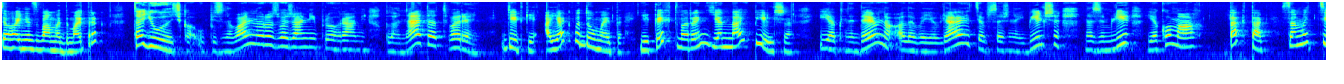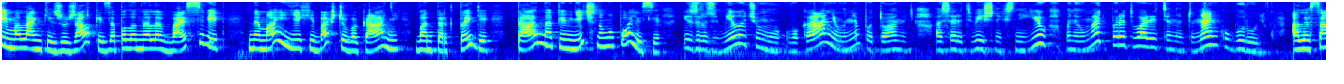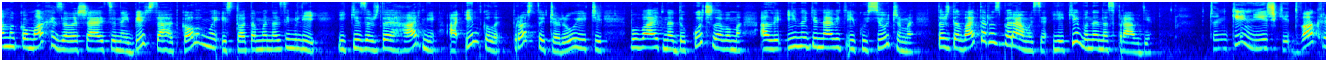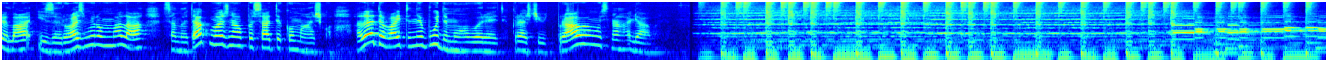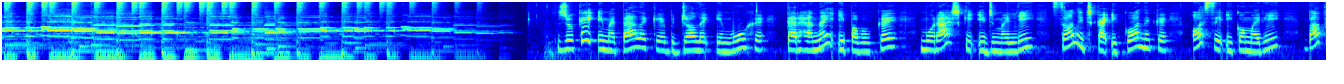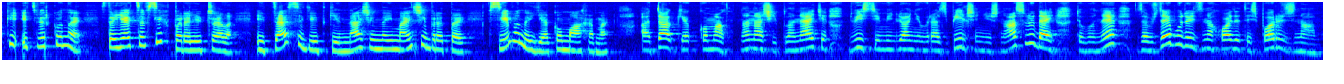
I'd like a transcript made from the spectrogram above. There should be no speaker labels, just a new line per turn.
Сьогодні з вами Дмитрик.
Та Юлечка у пізнавально-розважальній програмі Планета тварин.
Дітки, а як ви думаєте, яких тварин є найбільше?
І як не дивно, але виявляється, все ж найбільше на землі є комах.
Так, так, саме ці маленькі жужалки заполонили весь світ. Немає їх хіба що в океані, в Антарктиді та на північному полюсі.
І зрозуміло чому в океані вони потонуть, а серед вічних снігів вони вмить перетворяться на тоненьку бурульку.
Але саме комахи залишаються найбільш загадковими істотами на землі, які завжди гарні, а інколи просто чаруючі, бувають надокучливими, але іноді навіть і кусючими. Тож давайте розберемося, які вони насправді.
Тонкі ніжки, два крила і за розміром мала. Саме так можна описати комашку. Але давайте не будемо говорити. Краще відправимось на галявину.
Жуки і метелики, бджоли і мухи, таргани і павуки, мурашки і джмелі, сонечка і коники, оси і комарі, бабки і цвіркуни. Здається, всіх перелічила. І це сидітки, наші найменші брати. Всі вони є комахами.
А так як комах на нашій планеті 200 мільйонів разів більше, ніж нас, людей, то вони завжди будуть знаходитись поруч з нами.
